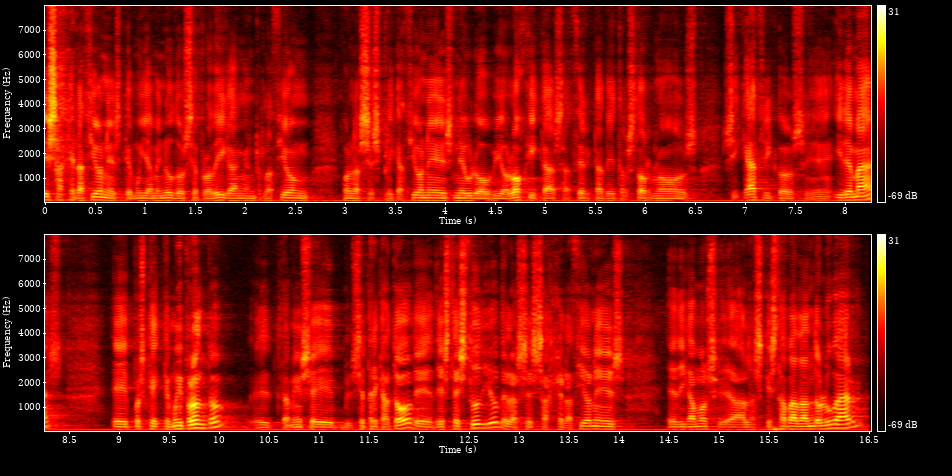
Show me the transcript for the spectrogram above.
exageraciones que muy a menudo se prodigan en relación con las explicaciones neurobiológicas acerca de trastornos psiquiátricos eh, y demás, eh, pues que, muy pronto eh, también se, se percató de, de, este estudio, de las exageraciones, digamos, a las que estaba dando lugar,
